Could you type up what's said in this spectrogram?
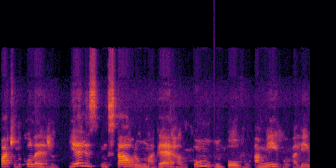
pátio do colégio. E eles instauram uma guerra com um povo amigo ali.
